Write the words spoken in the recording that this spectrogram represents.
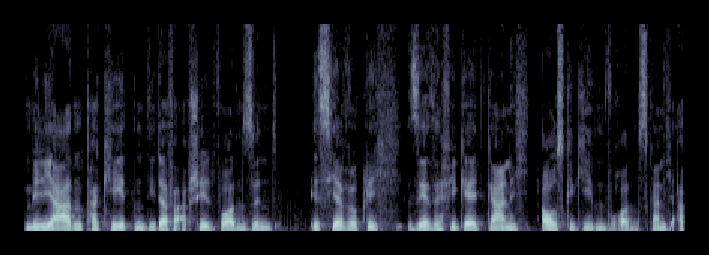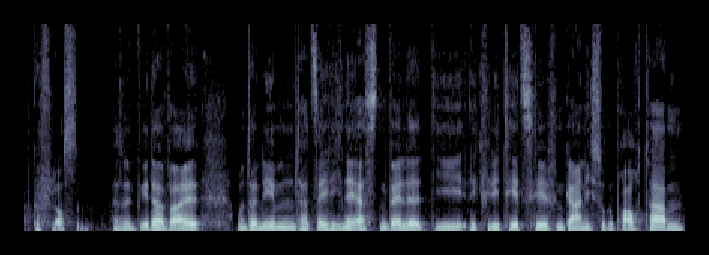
Milliardenpaketen, die da verabschiedet worden sind, ist ja wirklich sehr, sehr viel Geld gar nicht ausgegeben worden, ist gar nicht abgeflossen. Also entweder weil Unternehmen tatsächlich in der ersten Welle die Liquiditätshilfen gar nicht so gebraucht haben,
